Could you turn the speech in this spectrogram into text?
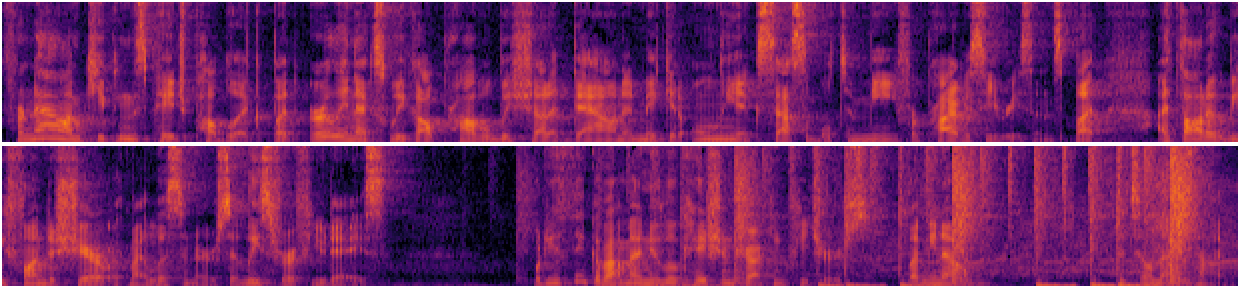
For now, I'm keeping this page public, but early next week I'll probably shut it down and make it only accessible to me for privacy reasons. But I thought it would be fun to share it with my listeners, at least for a few days. What do you think about my new location tracking features? Let me know. Until next time.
